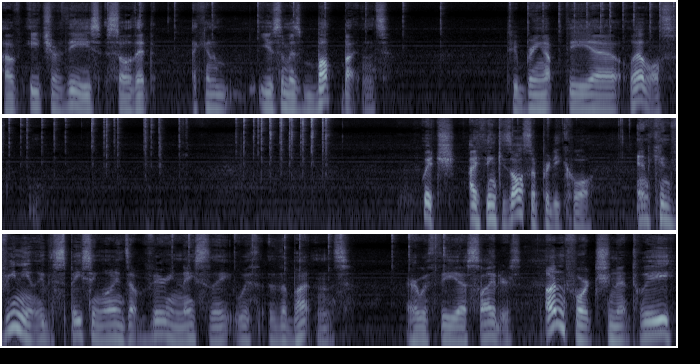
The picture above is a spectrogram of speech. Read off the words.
of each of these so that I can use them as bump buttons to bring up the uh, levels. Which I think is also pretty cool. And conveniently, the spacing lines up very nicely with the buttons, or with the uh, sliders. Unfortunately,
